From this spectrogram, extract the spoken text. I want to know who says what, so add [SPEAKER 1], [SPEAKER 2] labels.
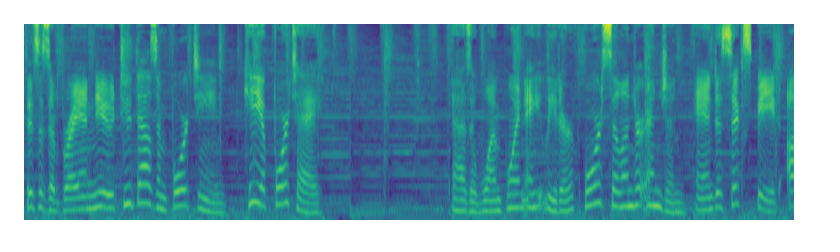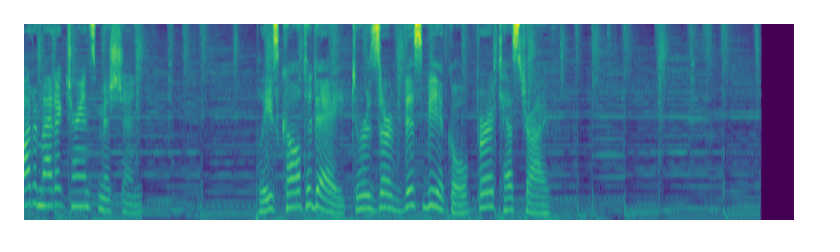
[SPEAKER 1] This is a brand new 2014 Kia Forte. It has a 1.8-liter four-cylinder engine and a six-speed automatic transmission. Please call today to reserve this vehicle for a test drive.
